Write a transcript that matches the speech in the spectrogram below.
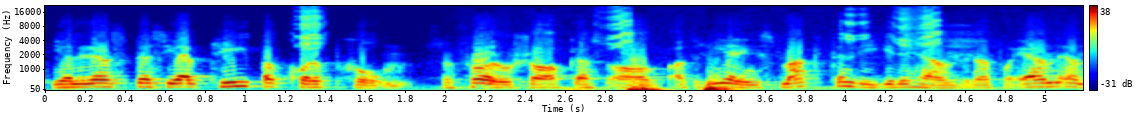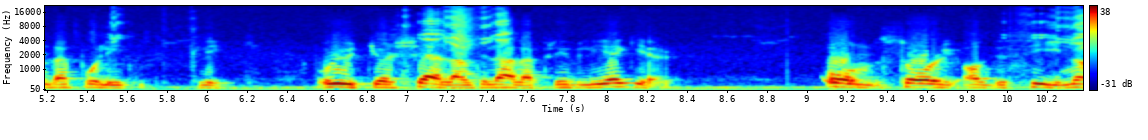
Det gäller en speciell typ av korruption som förorsakas av att regeringsmakten ligger i händerna på en enda politisk klick och utgör källan till alla privilegier. Omsorg av de sina.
